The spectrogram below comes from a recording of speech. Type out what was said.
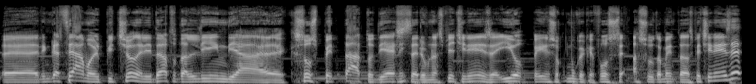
eh, ringraziamo il piccione liberato dall'India, eh, sospettato di essere una spia cinese. Io penso comunque che fosse assolutamente una spia cinese.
